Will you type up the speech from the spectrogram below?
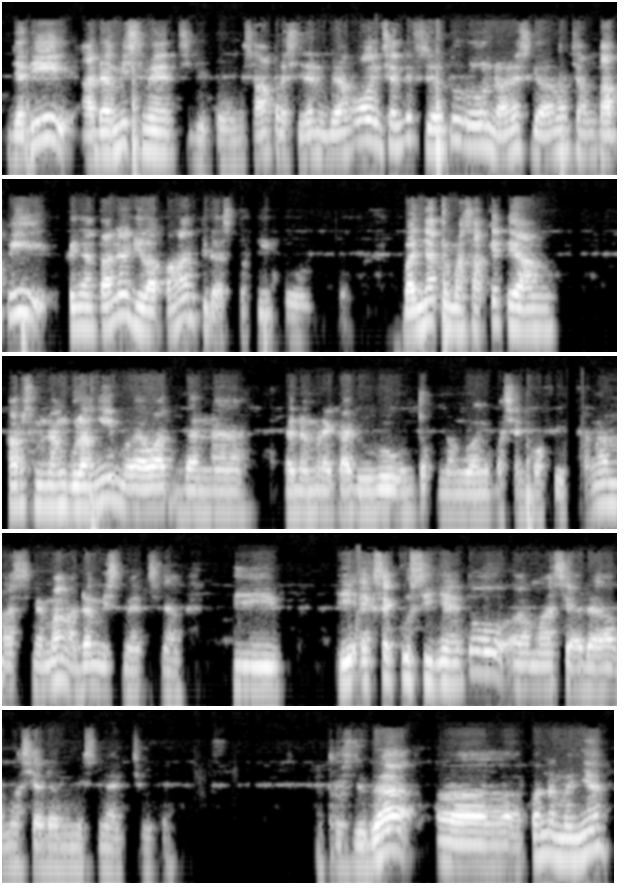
jadi ada mismatch gitu. Misalnya presiden bilang, oh insentif sudah turun, dan segala macam. Tapi kenyataannya di lapangan tidak seperti itu. Banyak rumah sakit yang harus menanggulangi lewat dana dana mereka dulu untuk menanggulangi pasien COVID. Karena masih memang ada mismatch-nya. Di di eksekusinya itu uh, masih ada masih ada mismatch gitu. Terus juga uh, apa namanya?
